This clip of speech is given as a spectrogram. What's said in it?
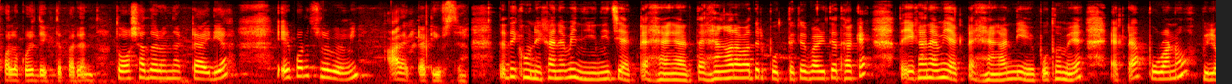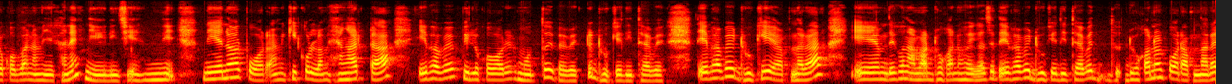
ফলো করে দেখতে পারেন। তো অসাধারণ একটা আইডিয়া এরপরে চলবে আমি আর একটা টিপসে। তো দেখুন, এখানে আমি নিয়ে নিয়েছি একটা হ্যাঙ্গার তা হ্যাঙ্গার আমাদের প্রত্যেকের বাড়িতে থাকে। তো এখানে আমি একটা হ্যাঙ্গার নিয়ে প্রথমে একটা পুরানো পিলো কভার আমি এখানে নিয়ে নিয়েছি। নিয়ে নেওয়ার পর আমি কি করলাম হ্যাঙ্গারটা এভাবে পিলো কভারের মধ্যে এভাবে একটু ঢুকে দিতে হবে। তো এভাবে ঢুকিয়ে আপনারা দেখুন আমার ঢোকানো হয়ে গেছে। তো এভাবে ঢুকে দিতে হবে। ঢোকানোর পর আপনারা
